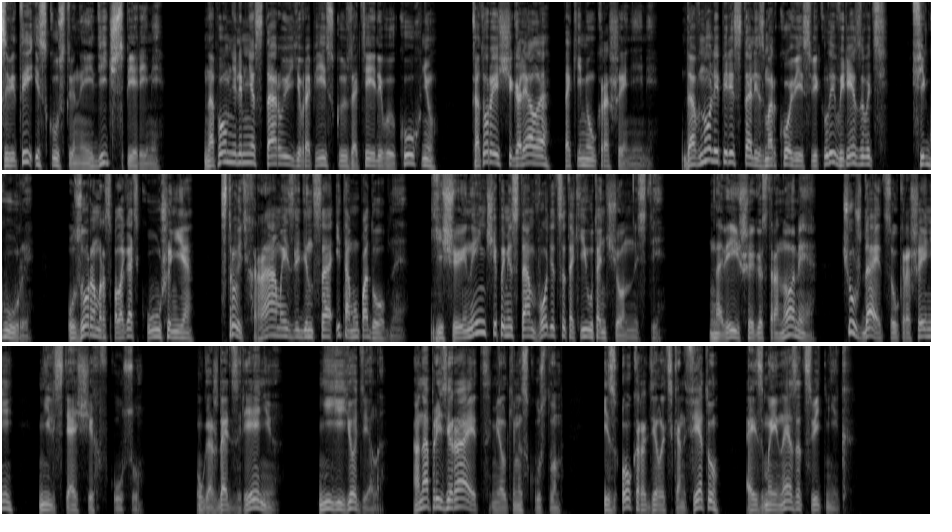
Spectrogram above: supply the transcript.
Цветы искусственные, дичь с перьями. Напомнили мне старую европейскую затейливую кухню, которая щеголяла такими украшениями. Давно ли перестали из моркови и свеклы вырезывать фигуры, узором располагать кушанья, строить храмы из леденца и тому подобное? Еще и нынче по местам водятся такие утонченности. Новейшая гастрономия чуждается украшений, не льстящих вкусу. Угождать зрению — не ее дело. Она презирает мелким искусством. Из окора делать конфету, а из майонеза цветник.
